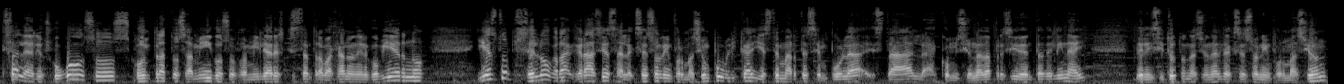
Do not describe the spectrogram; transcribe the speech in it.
salarios jugosos, contratos amigos o familiares que están trabajando en el gobierno. Y esto pues, se logra gracias al acceso a la información pública y este martes en Puebla está la comisionada presidenta del INAI, del Instituto Nacional de Acceso a la Información,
